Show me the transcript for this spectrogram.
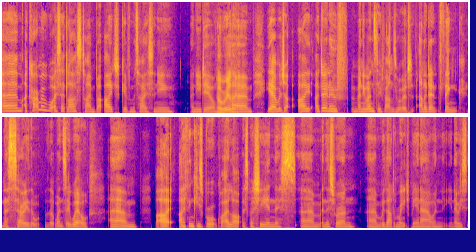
Um, I can't remember what I said last time, but I'd give Matias a new a new deal. Oh, really? Um, yeah, which I, I don't know if many Wednesday fans would, and I don't think necessarily that that Wednesday will. Um, but I, I think he's brought quite a lot, especially in this um, in this run um, with Adam Reach being out, and you know he's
